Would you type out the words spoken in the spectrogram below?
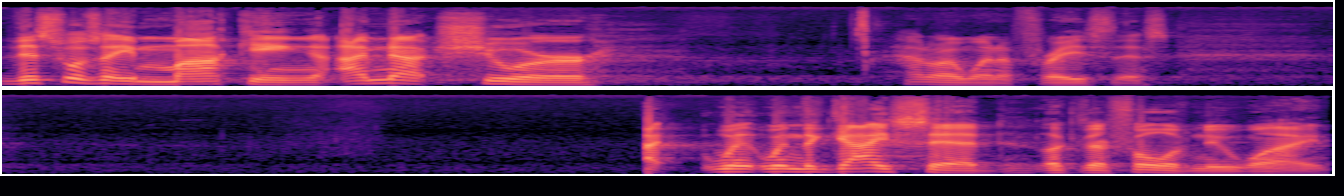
This was a mocking, I'm not sure, how do I want to phrase this? I, when, when the guy said, look, they're full of new wine,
